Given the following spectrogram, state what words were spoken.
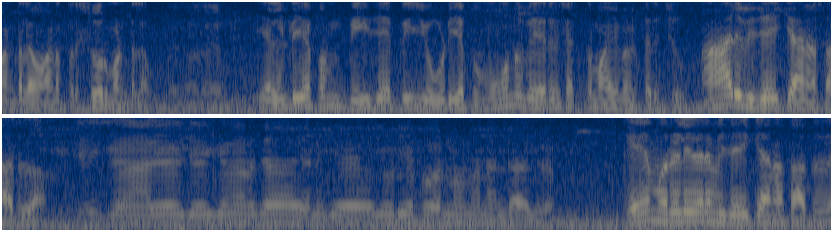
മണ്ഡലമാണ് തൃശ്ശൂർ മണ്ഡലം. എൽ ഡി എഫും B J P U D എഫും മൂന്ന് പേരും ശക്തമായി മത്സരിച്ചു. ആര് വിജയിക്കാനാ സാധ്യത? എനിക്ക് യു ഡി എഫ് വരണമെന്നാണ് എന്റെ ആഗ്രഹം. കെ മുരളീധരൻ വിജയിക്കാനാ സാധ്യത?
